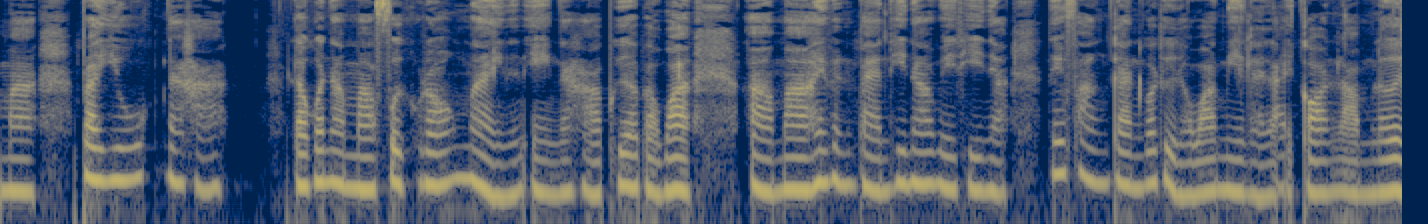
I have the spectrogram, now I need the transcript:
ำมาประยุกต์นะคะ แล้วก็นำมาฝึกร้องใหม่นั่นเองนะคะ เพื่อแบบว่าามาให้แฟนๆที่หน้าเวทีเนี่ยได้ฟังกันก็ถือว่ามีหลาย ๆกรลำเลย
